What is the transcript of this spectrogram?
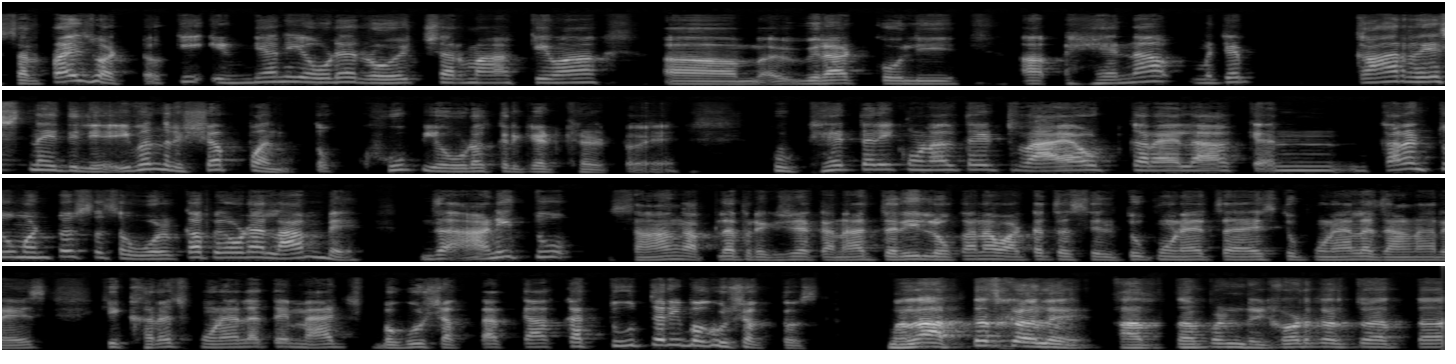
सरप्राईज वाटतं की इंडियाने एवढे रोहित शर्मा किंवा विराट कोहली ह्यांना म्हणजे का रेस्ट नाही दिली इवन रिषभ पंत तो खूप एवढं क्रिकेट खेळतोय. कुठेतरी कोणाला तरी ट्राय आउट करायला कारण तू म्हणतोस तसं वर्ल्ड कप एवढा लांब आहे. आणि तू सांग आपल्या प्रेक्षकांना तरी लोकांना वाटत असेल तू पुण्याचा आहेस तू पुण्याला जाणार आहेस की खरंच पुण्याला ते मॅच बघू शकतात का? का तू तरी बघू शकतोस मला आत्ताच कळलंय. आता आपण रेकॉर्ड करतोय आता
